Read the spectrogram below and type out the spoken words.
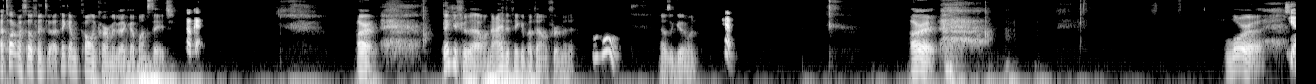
I talked myself into it. I think I'm calling Carman back up on stage. Okay. All right. Thank you for that one. I had to think about that one for a minute. Woohoo. That was a good one. All right. Laura. Yeah.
